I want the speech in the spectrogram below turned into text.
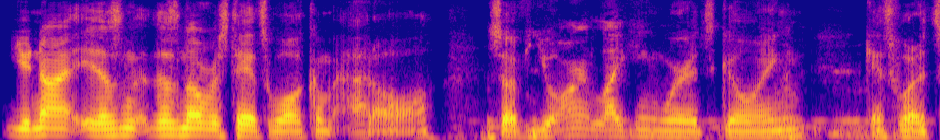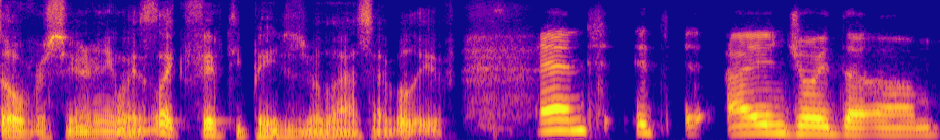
you're not. It doesn't. It doesn't overstay its welcome at all. So if you aren't liking where it's going, guess what? It's over soon. anyway. it's like 50 pages or less, I believe. And it, I enjoyed the um,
